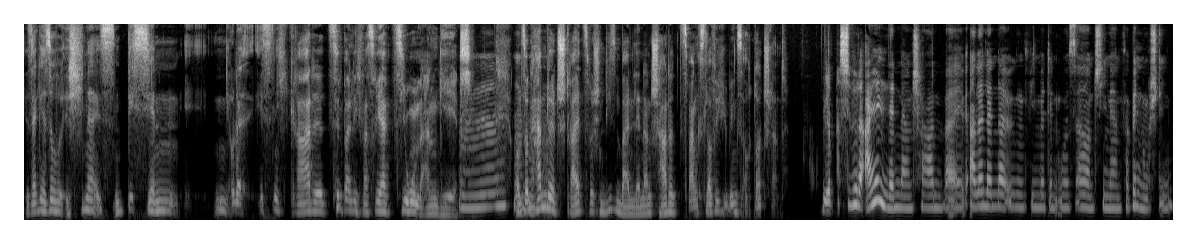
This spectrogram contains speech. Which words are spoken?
ich sage ja so, China ist ein bisschen oder ist nicht gerade zimperlich, was Reaktionen angeht. Mhm. Und so ein mhm. Handelsstreit zwischen diesen beiden Ländern schadet zwangsläufig übrigens auch Deutschland. Ja. Es würde allen Ländern schaden, weil alle Länder irgendwie mit den USA und China in Verbindung stehen.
